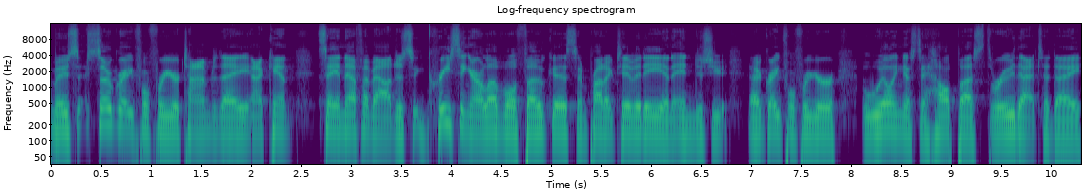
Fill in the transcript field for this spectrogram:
Moose, so grateful for your time today. I can't say enough about just increasing our level of focus and productivity and, and just uh, grateful for your willingness to help us through that today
